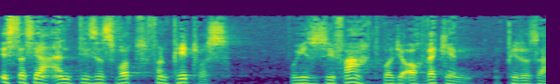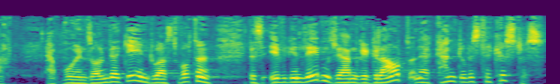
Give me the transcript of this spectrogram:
ist das ja an dieses Wort von Petrus, wo Jesus sie fragt, wollt ihr auch weggehen? Und Petrus sagt, Herr, wohin sollen wir gehen? Du hast Worte des ewigen Lebens. Wir haben geglaubt und erkannt, du bist der Christus.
